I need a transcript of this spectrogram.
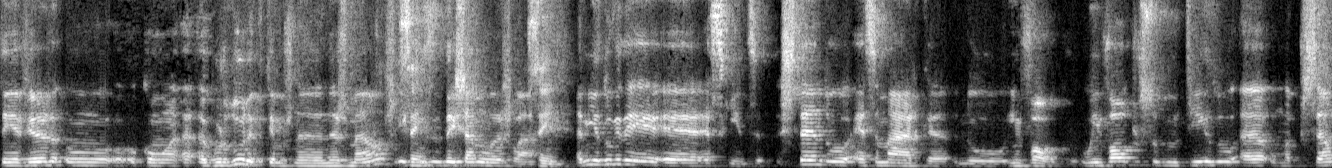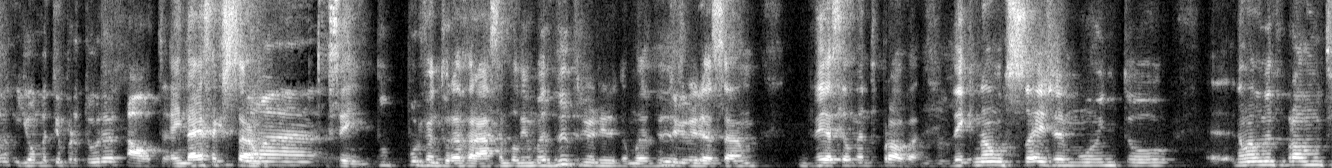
tem a ver um, com a, a, gordura que temos na, nas mãos e Sim. que deixámos-las lá. Sim. A minha dúvida é, é, a seguinte: estando essa marca no invólucro, o invólucro submetido a uma pressão e a uma temperatura alta. Ainda há essa questão. Há... Sim, porventura haverá sempre ali uma, deteriora, uma deterioração desse elemento de prova. Uhum. Daí que não seja muito não é um elemento de prova muito,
